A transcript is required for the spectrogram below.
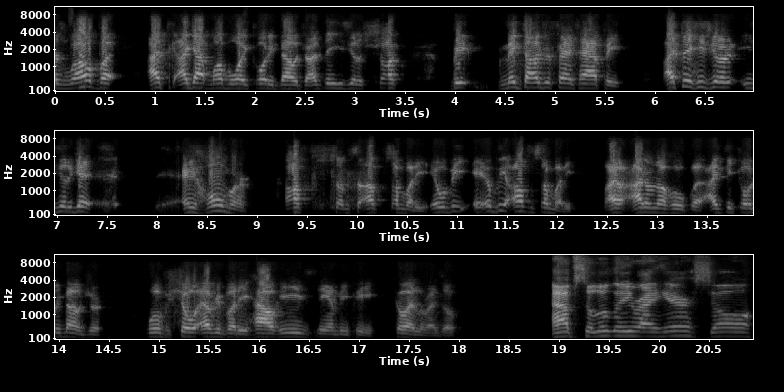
as well, but I I got my boy Cody Bellinger. I think he's gonna shock, be, make Dodger fans happy. I think he's gonna he's gonna get a homer off some off somebody. It will be it'll be off of somebody. I I don't know who, but I think Cody Bellinger will show everybody how he's the MVP. Go ahead, Lorenzo. Absolutely, right here. So.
